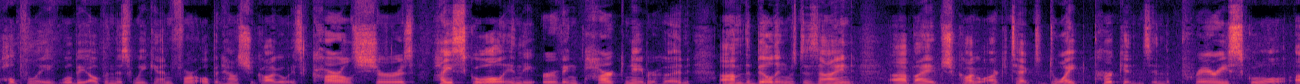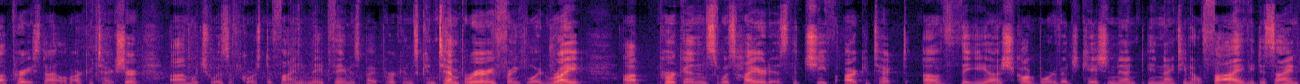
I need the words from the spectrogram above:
hopefully will be open this weekend for Open House Chicago is Carl Schurz High School in the Irving Park neighborhood. Um, the building was designed uh, by Chicago architect Dwight Perkins in the Prairie School, uh, Prairie style of architecture, um, which was, of course, defined and made famous by Perkins' contemporary Frank Lloyd Wright. Uh, Perkins was hired as the chief architect of the uh, Chicago Board of Education in, in 1905. He designed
